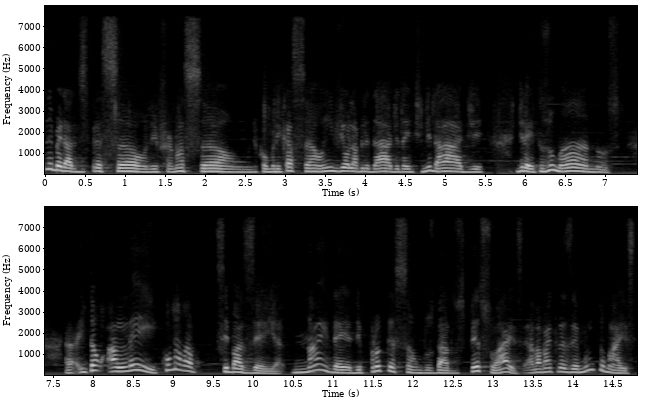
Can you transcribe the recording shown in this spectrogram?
liberdade de expressão, de informação, de comunicação, inviolabilidade da intimidade, direitos humanos. Ah, então, a lei, como ela se baseia na ideia de proteção dos dados pessoais, ela vai trazer muito mais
